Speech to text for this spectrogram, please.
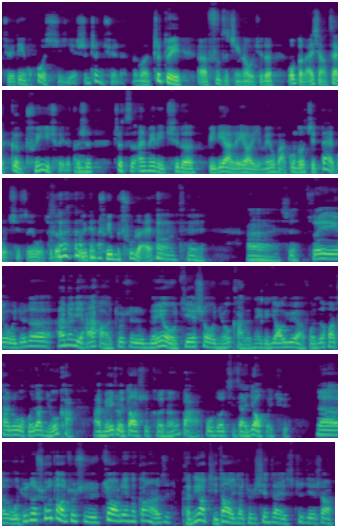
决定或许也是正确的。那么这对呃父子情呢，我觉得我本来想再更吹一吹的，可是这次埃梅里去了比利亚雷尔，也没有把贡多奇带过去，所以我觉得我有点吹不出来 啊。对。哎，是，所以我觉得埃梅里还好，就是没有接受纽卡的那个邀约啊，否则的话，他如果回到纽卡啊，没准倒是可能把贡多齐再要回去。那我觉得说到就是教练的干儿子，肯定要提到一下，就是现在世界上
